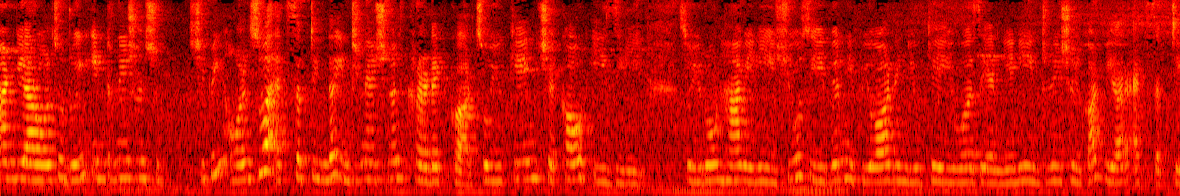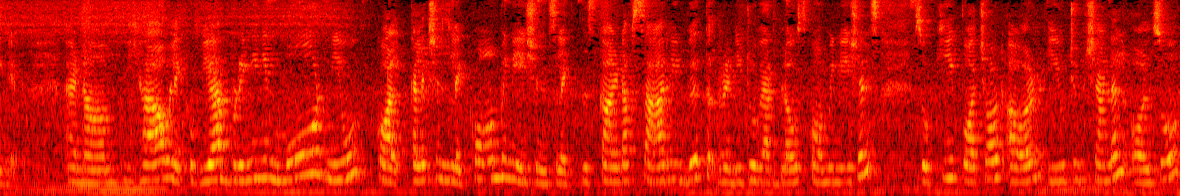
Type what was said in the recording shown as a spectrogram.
And we are also doing international ship shipping also accepting the international credit card. So you can check out easily so you don't have any issues. Even if you are in UK US and any international card we are accepting it. And um, we have like we are bringing in more new collections like combinations like this kind of sari with ready to wear blouse combinations. So keep watch out our youtube channel. Also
